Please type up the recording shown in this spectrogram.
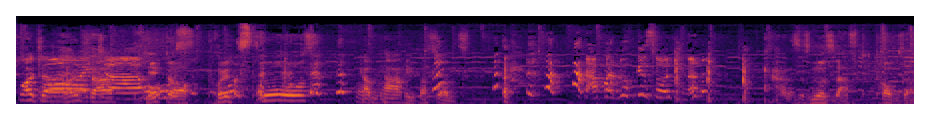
Freundschaft. Freundschaft. Geht doch. Prost. Prost. Campari, was sonst? Aber nur gesund, ne? Ah, das ist nur Saft, Traubensaft.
